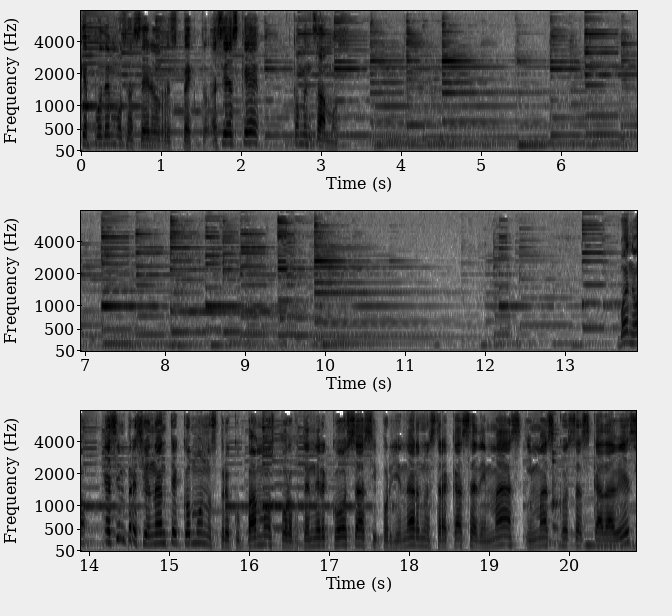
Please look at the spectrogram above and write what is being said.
qué podemos hacer al respecto. Así es que comenzamos. Bueno, es impresionante cómo nos preocupamos por obtener cosas y por llenar nuestra casa de más y más cosas cada vez.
